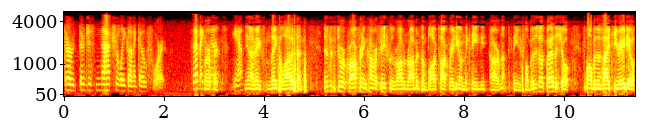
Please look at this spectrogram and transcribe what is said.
they're they're just naturally going to go for it. Does that make Perfect. sense? Yeah. Yeah, it makes makes a lot of sense. This is Stuart Crawford in conversation with Robin Robins on Blog Talk Radio on the Canadian, or not the Canadian Small Business, that's my other show, Small Business IT Radio,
